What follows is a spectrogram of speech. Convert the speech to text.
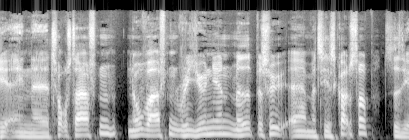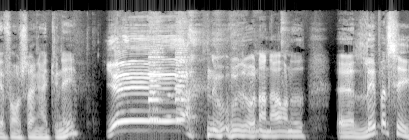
Her en uh, torsdag aften, Nova Aften Reunion med besøg af Mathias Koldstrup, tidligere forsanger i Dyné, Yeah! nu ude under navnet uh, Liberty.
